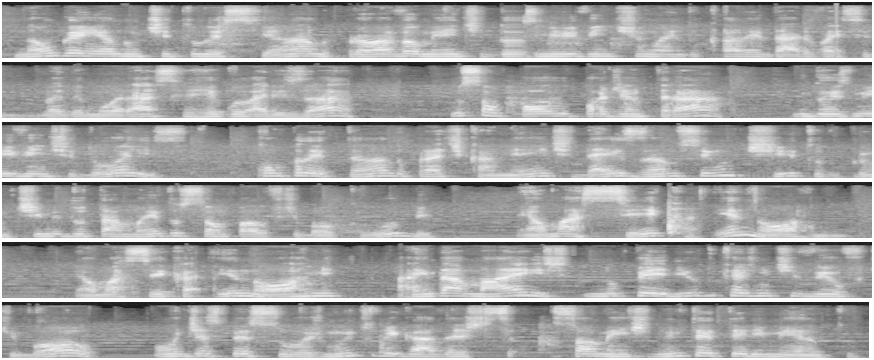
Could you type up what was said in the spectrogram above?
não ganhando um título esse ano, provavelmente 2021 ainda o calendário vai, se, vai demorar a se regularizar. O São Paulo pode entrar em 2022 completando praticamente 10 anos sem um título para um time do tamanho do São Paulo Futebol Clube. É uma seca enorme. É uma seca enorme Ainda mais no período que a gente vê o futebol, onde as pessoas muito ligadas somente no entretenimento,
